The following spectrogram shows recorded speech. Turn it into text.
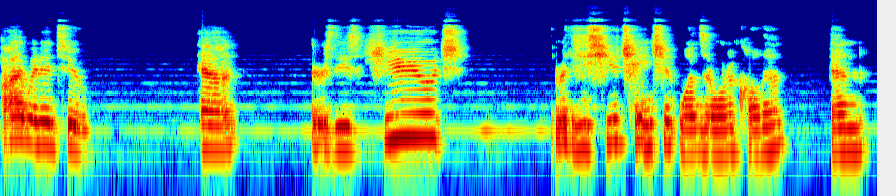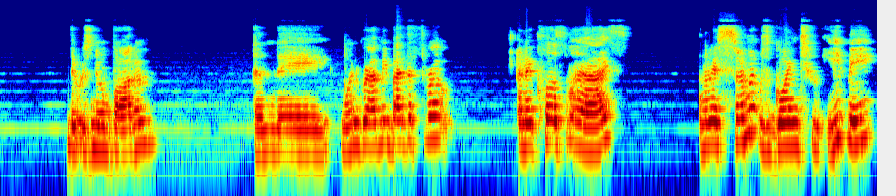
I went in too. And there's these huge, there were these huge ancient ones, I want to call them, and there was no bottom. And they, one grabbed me by the throat, and I closed my eyes, and I assumed it was going to eat me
